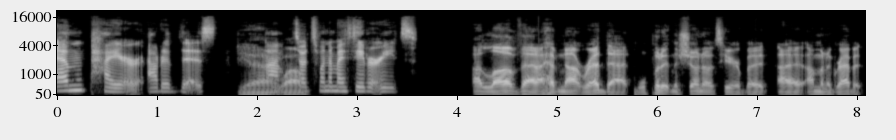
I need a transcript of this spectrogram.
empire out of this. Yeah. Um, wow. So it's one of my favorite reads. I love that. I have not read that. We'll put it in the show notes here, but I, am going to grab it.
